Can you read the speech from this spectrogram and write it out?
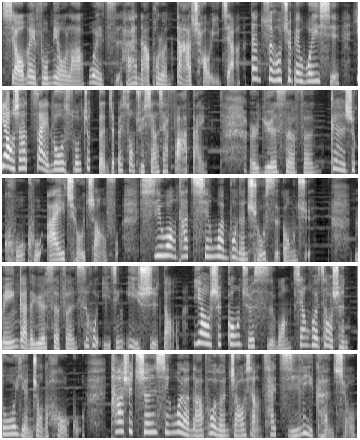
小妹夫缪拉为此还和拿破仑大吵一架，但最后却被威胁，要是他再啰嗦，就等着被送去乡下发呆。而约瑟芬更是苦苦哀求丈夫，希望他千万不能处死公爵。敏感的约瑟芬似乎已经意识到，要是公爵死亡将会造成多严重的后果。他是真心为了拿破仑着想，才极力恳求。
